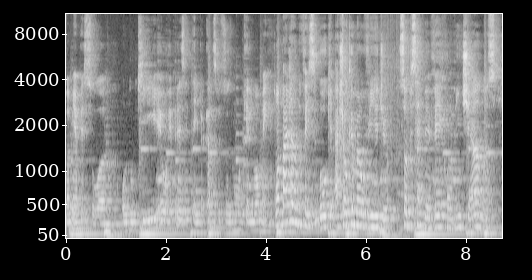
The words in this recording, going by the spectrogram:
da minha pessoa ou do que eu representei para aquelas pessoas naquele momento. Uma página do Facebook achou que o meu vídeo sobre ser bebê com 20 anos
